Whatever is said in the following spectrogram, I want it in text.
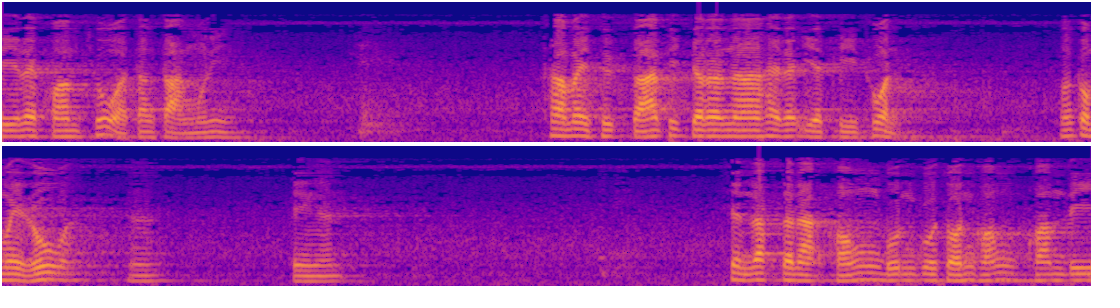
ดีและความชั่วต่างๆมูนี่ถ้าไม่ศึกษาพิจารณาให้ละเอียดถี่ถ้วน มันก็ไม่รู้อะเป็นงั้น เช่นลักษณะของบุญกุศลของความดี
